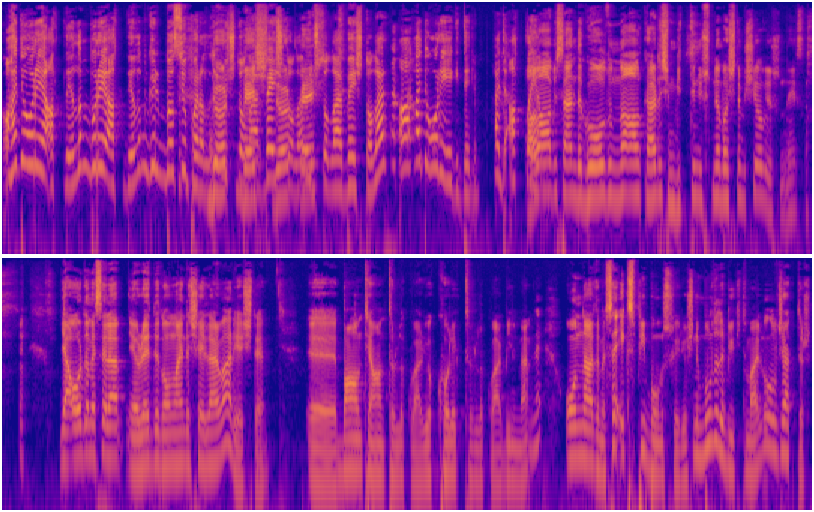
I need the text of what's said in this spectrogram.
Hadi oraya atlayalım buraya atlayalım Gül basıyor paraları Dört, 3 dolar beş, 5 dört, dolar beş. 3 dolar 5 dolar Aa, hadi oraya gidelim hadi atlayalım Al abi sen de Golden'la al kardeşim gittin üstüne başına bir şey alıyorsun neyse. ya orada mesela Red Dead Online'da şeyler var ya işte e, Bounty Hunter'lık var yok Collector'lık var bilmem ne. Onlar da mesela XP bonus veriyor. Şimdi burada da büyük ihtimalle olacaktır.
